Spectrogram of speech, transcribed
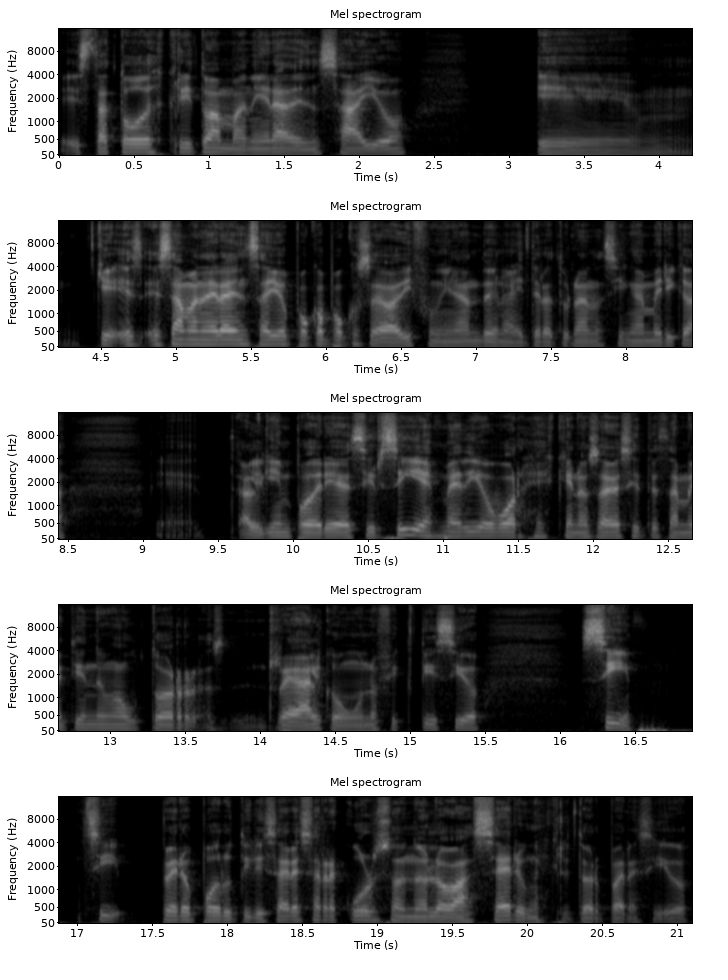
está todo escrito a manera de ensayo, em, que esa manera de ensayo poco a poco se va difuminando en la literatura nazi en América. Eh, alguien podría decir, sí, es medio Borges que no sabe si te está metiendo un autor real con uno ficticio. Sí, sí, pero por utilizar ese recurso no lo va a hacer un escritor parecido.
